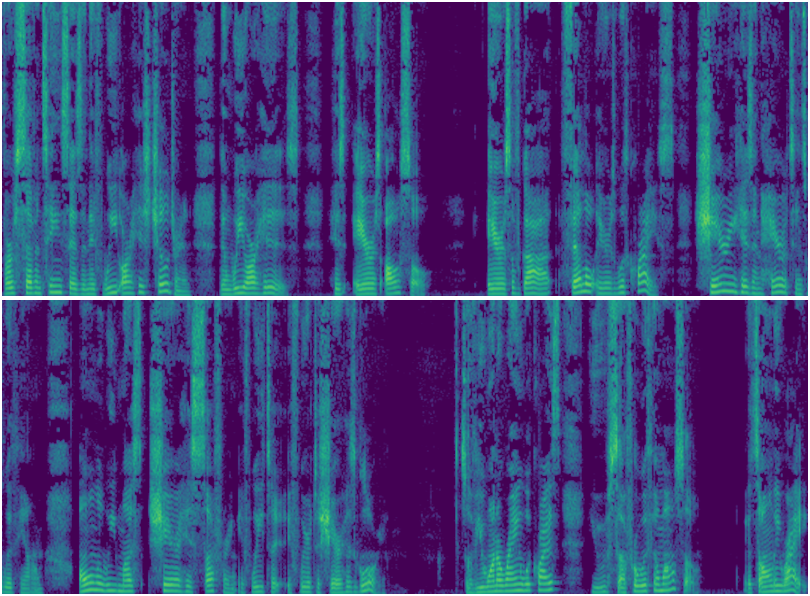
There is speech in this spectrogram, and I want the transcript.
Verse 17 says, And if we are his children, then we are his, his heirs also heirs of God, fellow heirs with Christ, sharing his inheritance with him. Only we must share his suffering if we to if we're to share his glory. So if you want to reign with Christ, you suffer with him also. It's only right.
